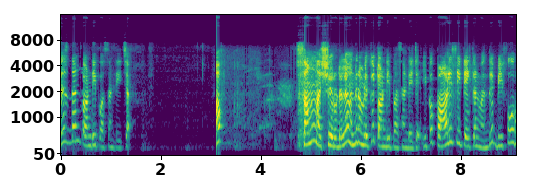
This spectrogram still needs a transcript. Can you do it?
less than twenty percentage sum அஷ்யூர்டில் வந்து நம்மளுக்கு டுவெண்ட்டி பர்சன்டேஜ் இப்போ பாலிசி டேக்கன் வந்து before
